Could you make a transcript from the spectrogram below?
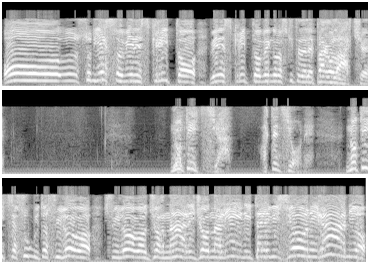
o su di esso viene scritto, viene scritto, vengono scritte delle parolacce, notizia, attenzione, notizia subito sui loro, sui loro giornali, giornalini, televisioni, radio,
